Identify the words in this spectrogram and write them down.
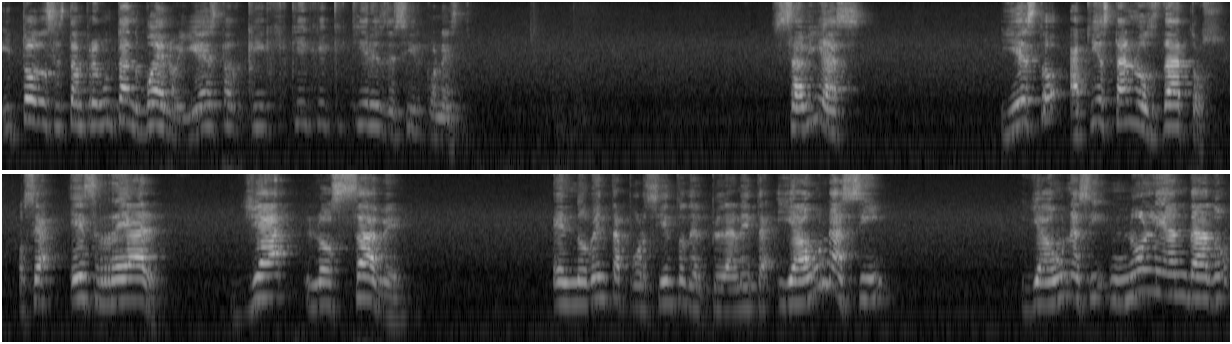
y todos están preguntando, bueno, ¿y esto qué, quieres decir con esto? ¿Sabías? Y esto, aquí están los datos, o sea, es real, ya lo sabe el 90% del planeta y aún así, y aún así no le han dado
